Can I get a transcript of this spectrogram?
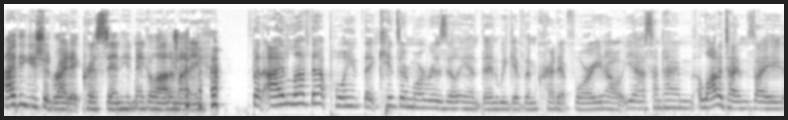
i think you should write it kristen you'd make a lot of money but I love that point that kids are more resilient than we give them credit for. You know, yeah, sometimes, a lot of times I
